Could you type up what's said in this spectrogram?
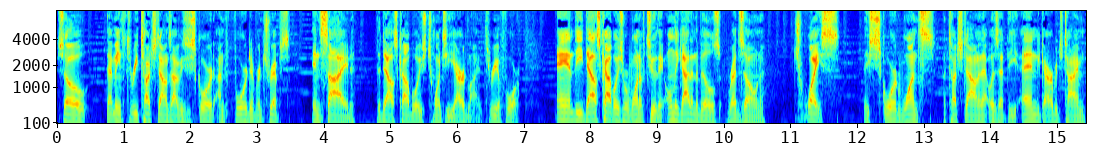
So that means three touchdowns obviously scored on four different trips inside the Dallas Cowboys 20 yard line, three of four. And the Dallas Cowboys were one of two. They only got in the Bills' red zone twice. They scored once, a touchdown, and that was at the end, garbage time.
